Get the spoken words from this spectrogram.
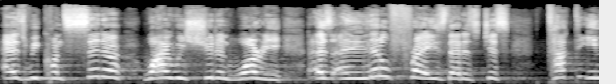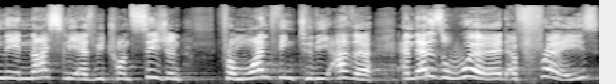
as we consider why we shouldn't worry is a little phrase that is just tucked in there nicely as we transition from one thing to the other. And that is a word, a phrase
